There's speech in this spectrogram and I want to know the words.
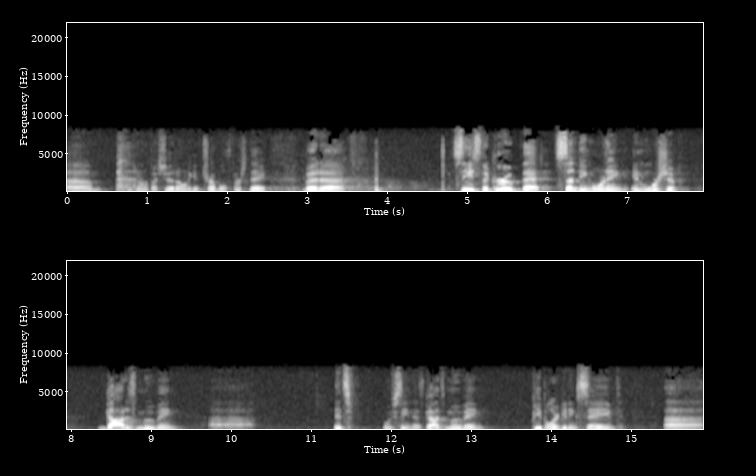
Um, I don't know if I should. I don't want to get in trouble the first day. But uh, see, it's the group that Sunday morning in worship, God is moving. Uh, it's we've seen this. God's moving. People are getting saved. Uh,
